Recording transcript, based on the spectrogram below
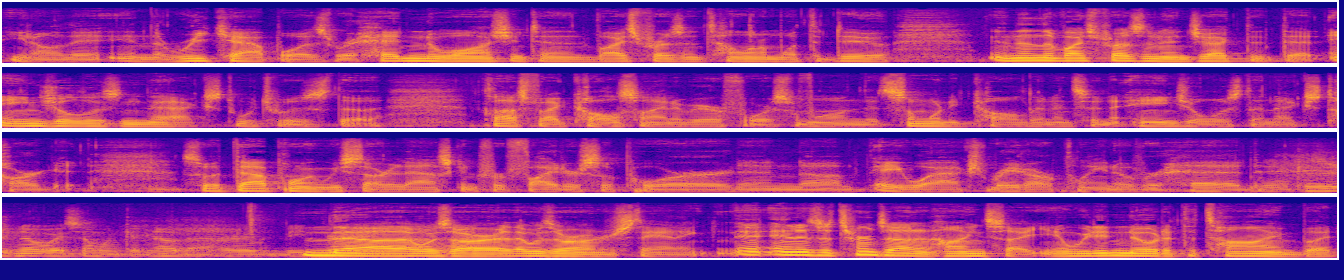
you know, the, in the recap was we're heading to Washington, Vice President telling him what to do, and then the Vice President injected that Angel is next, which was the classified call sign of Air Force One. That someone had called in and said Angel was the next target. So at that point, we started asking for fighter support and uh, AWACS radar plane overhead. Yeah, because there's no way someone could know that, or it'd be no, that was our that was our understanding. And, and, as it turns out, in hindsight, you know, we didn't know it at the time, but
